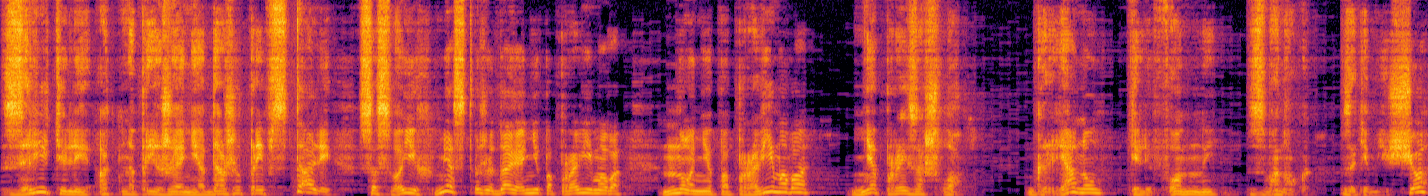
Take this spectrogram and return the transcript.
Зрители от напряжения даже привстали со своих мест, ожидая непоправимого, но непоправимого не произошло. Грянул телефонный звонок. Затем еще,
